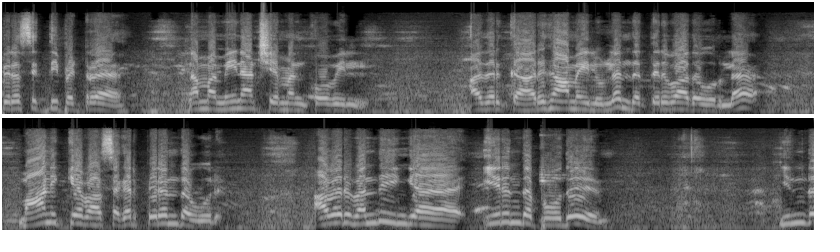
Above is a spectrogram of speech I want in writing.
பிரசித்தி பெற்ற நம்ம மீனாட்சி அம்மன் கோவில் அதற்கு அருகாமையில் உள்ள இந்த திருவாத ஊரில் மாணிக்க வாசகர் பிறந்த ஊர். அவர் வந்து இங்கே இருந்தபோது இந்த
